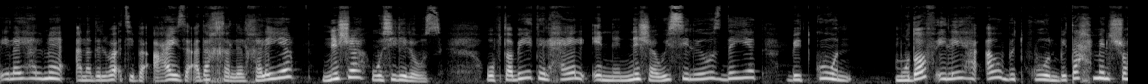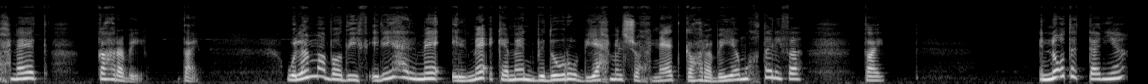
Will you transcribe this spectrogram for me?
إليها الماء. أنا دلوقتي بقى عايزة أدخل للخلية نشا وسيليلوز. وبطبيعة الحال إن النشا والسيليلوز ديت بتكون مضاف إليها أو بتكون بتحمل شحنات كهربية. طيب. ولما بضيف إليها الماء الماء كمان بدوره بيحمل شحنات كهربية مختلفة. طيب. النقطة التانية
